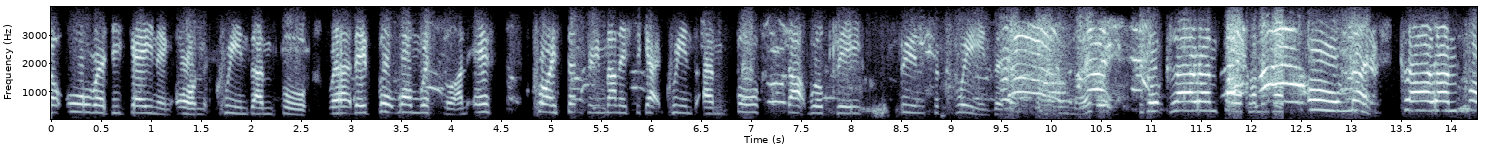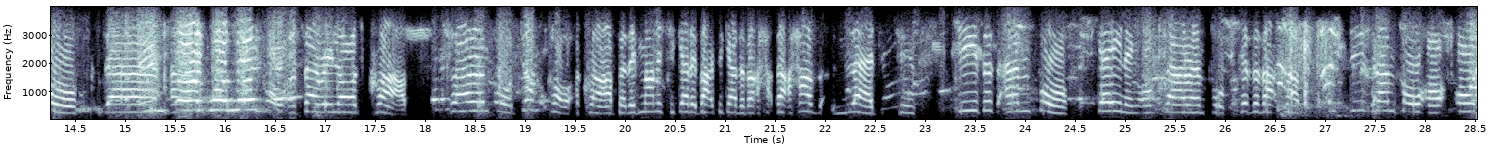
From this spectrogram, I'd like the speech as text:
are already gaining on Queen's M4, where they've got one whistle, and if Christ M3 manage to get Queen's M4, that will be spoon for Queens. We've got Clare M4 coming up. Oh no! Clare M4, there, um, a very large crab. Clare M4 just caught a crab, but they've managed to get it back together. But that has led to Jesus M4 gaining on Clare M4 because of that crab. Jesus M4 are on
